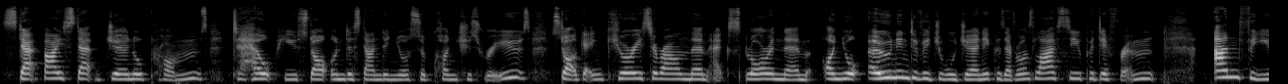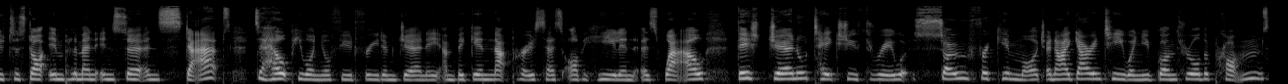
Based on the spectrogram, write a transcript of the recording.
step by step journal prompts to help you start understanding your subconscious roots, start getting curious around them, exploring them on your own individual journey because everyone's life's super different and for you to start implementing certain steps to help you on your food freedom journey and begin that process of healing as well. This journal takes you through so freaking much, and I guarantee when you've gone through all the prompts,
